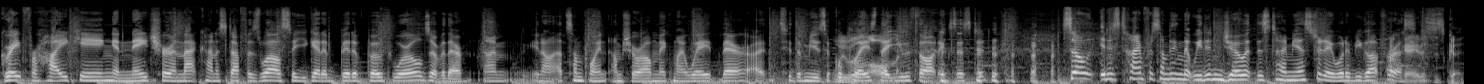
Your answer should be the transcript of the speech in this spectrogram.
great for hiking and nature and that kind of stuff as well. So you get a bit of both worlds over there. I'm, you know, at some point, I'm sure I'll make my way there uh, to the musical place that you thought existed. so it is time for something that we didn't Joe at this time yesterday. What have you got for Okay, us? Okay, this is good.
